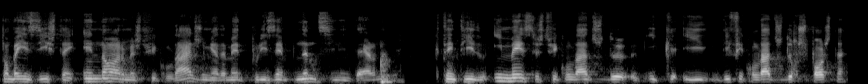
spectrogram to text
também existem enormes dificuldades, nomeadamente, por exemplo, na medicina interna, que tem tido imensas dificuldades de, e, e dificuldades de resposta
